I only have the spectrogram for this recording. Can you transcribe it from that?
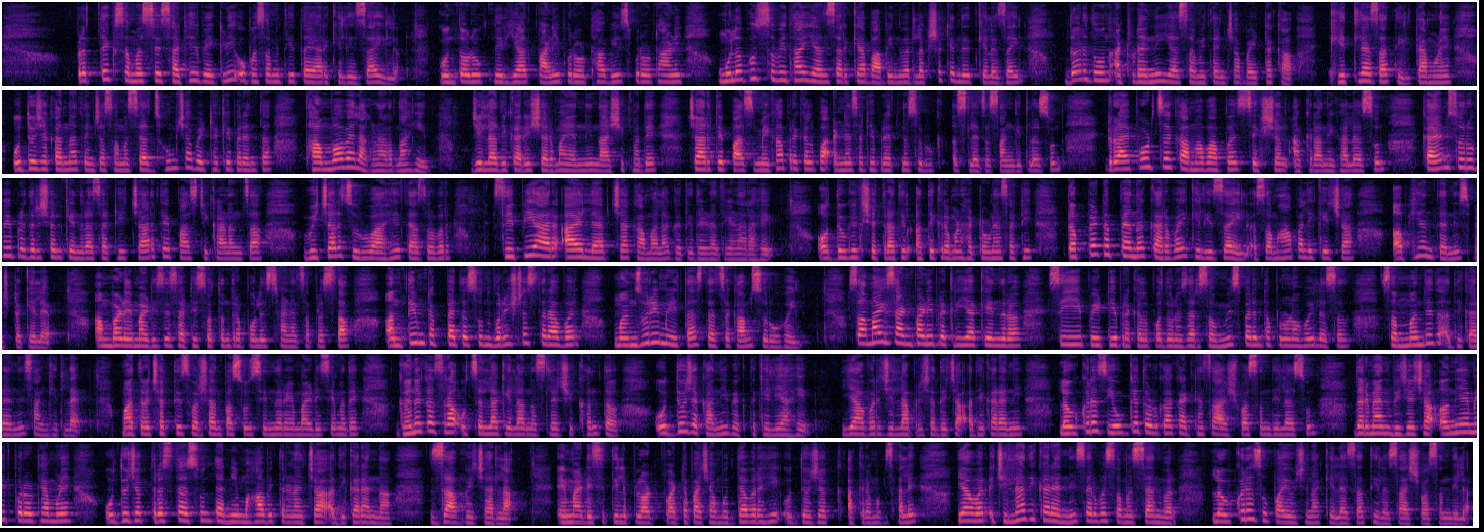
प्रत्येक समस्येसाठी वेगळी उपसमिती तयार केली जाईल. गुंतवणूक निर्यात पाणी पुरवठा वीज पुरवठा आणि मूलभूत सुविधा यांसारख्या बाबींवर लक्ष केंद्रित केलं जाईल. दर दोन आठवड्यांनी या समित्यांच्या बैठका घेतल्या जातील. त्यामुळे उद्योजकांना त्यांच्या समस्या झूमच्या बैठकीपर्यंत थांबवाव्या लागणार नाहीत. जिल्हाधिकारी शर्मा यांनी नाशिकमध्ये चार ते पाच मेगा प्रकल्प आणण्यासाठी प्रयत्न सुरू असल्याचं सांगितलं असून ड्रायपोर्टचं कामाबाबत सेक्शन अकरा निघालं असून कायमस्वरूपी प्रदर्शन केंद्रासाठी चार ते पाच ठिकाणांचा विचार सुरू आहे. त्याचबरोबर सी पी आर आय लॅबच्या कामाला गती देण्यात येणार आहे. औद्योगिक क्षेत्रातील अतिक्रमण हटवण्यासाठी टप्प्याटप्प्यानं कारवाई केली जाईल असं महापालिकेच्या अभियंत्यांनी स्पष्ट केलं आहे अंबड एम आय डी सीसाठी स्वतंत्र पोलीस ठाण्याचा प्रस्ताव अंतिम टप्प्यात असून वरिष्ठ स्तरावर मंजुरी मिळताच त्याचं काम सुरू होईल. सामायिक सांडपाणी प्रक्रिया केंद्र सीई पी टी प्रकल्प दोन हजार सव्वीसपर्यंत पूर्ण होईल असं संबंधित अधिकाऱ्यांनी सांगितलं आहे मात्र छत्तीस वर्षांपासून सिन्नर एम आय डी सीमध्ये घनकचरा उचलला गेला नसल्याची खंत उद्योजकांनी व्यक्त केली आहे. यावर जिल्हा परिषदेच्या अधिकाऱ्यांनी लवकरच योग्य तोडगा काढण्याचं आश्वासन दिलं असून दरम्यान विजेच्या अनियमित पुरवठ्यामुळे उद्योजक त्रस्त असून त्यांनी महावितरणाच्या अधिकाऱ्यांना जाब विचारला. एम आय डी सीतील प्लॉट वाटपाच्या मुद्द्यावरही उद्योजक आक्रमक झाले. यावर जिल्हाधिकाऱ्यांनी सर्व समस्यांवर लवकरच उपाययोजना केल्या जातील असं आश्वासन दिलं.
